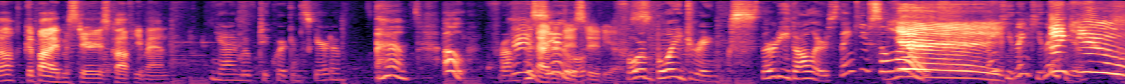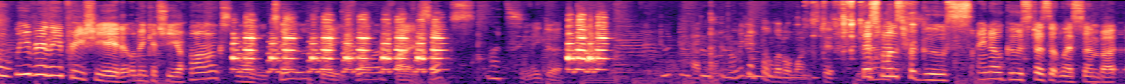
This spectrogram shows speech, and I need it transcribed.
Well, goodbye, mysterious coffee man. Yeah, I moved too quick and scared him. oh, from Hey, Pursue. Four boy drinks. Thirty dollars. Thank you so much. Yay! Thank you, thank you, thank, Thank you! We really appreciate it. Let me get you your honks. One, two, three, four, five, six. Let's see. Let me do it. Do, do, Have do, one. do, Let me get the little ones too. This one's for Goose. I know Goose doesn't listen, but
